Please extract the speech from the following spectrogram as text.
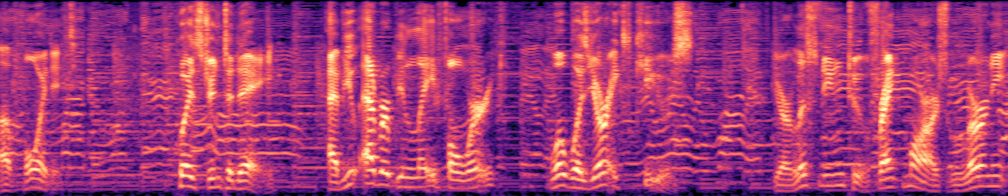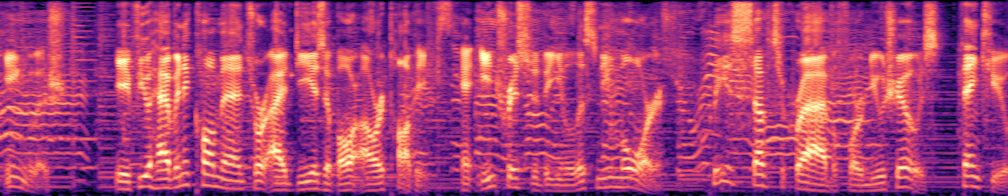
avoid it. Question today Have you ever been late for work? What was your excuse? You're listening to Frank Mars Learning English. If you have any comments or ideas about our topic and interested in listening more, please subscribe for new shows. Thank you.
